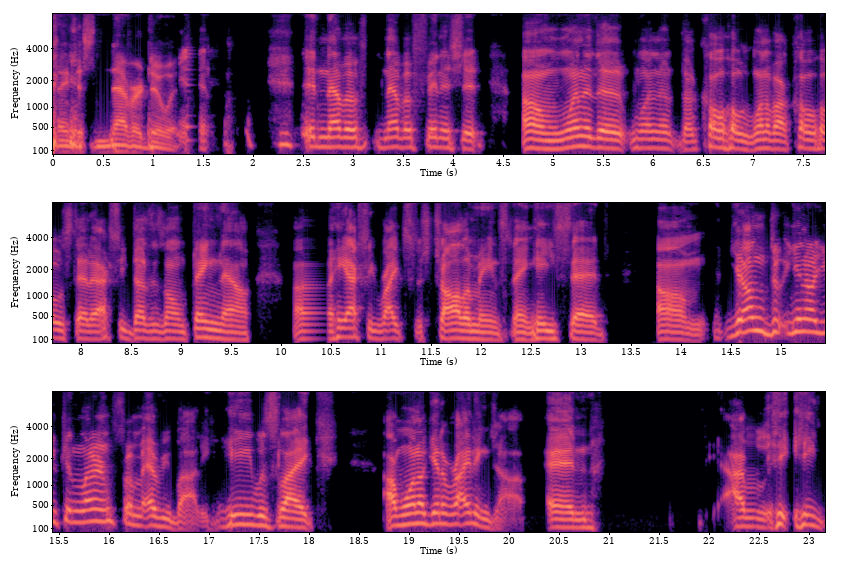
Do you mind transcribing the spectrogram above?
they just never do it. it never never finish it. Um, one of the one of the co-hosts, one of our co-hosts that actually does his own thing now. Uh, he actually writes for Charlemagne's thing. He said, um, "Young, you know, you can learn from everybody." He was like, "I want to get a writing job," and I he he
